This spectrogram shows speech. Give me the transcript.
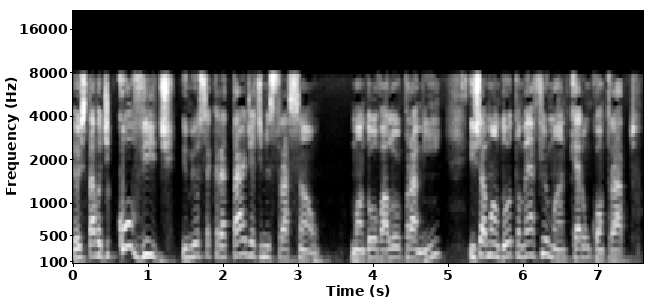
Eu estava de Covid e o meu secretário de administração mandou o valor para mim e já mandou também afirmando que era um contrato.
